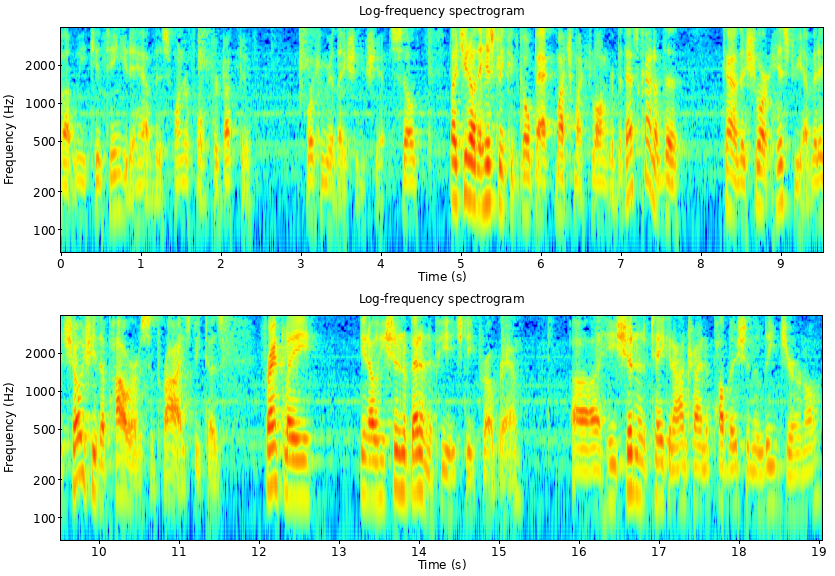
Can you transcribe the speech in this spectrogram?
but we continue to have this wonderful, productive working relationship. So, but you know, the history could go back much, much longer. But that's kind of the kind of the short history of it. It shows you the power of surprise because, frankly, you know, he shouldn't have been in a PhD program. Uh, he shouldn't have taken on trying to publish in the lead journal.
